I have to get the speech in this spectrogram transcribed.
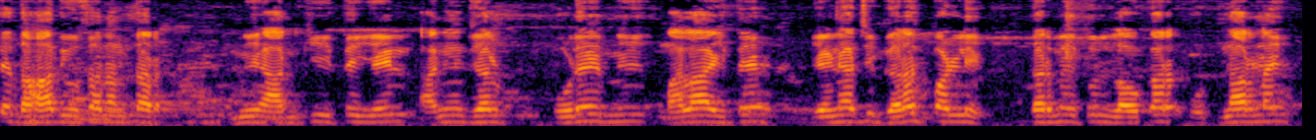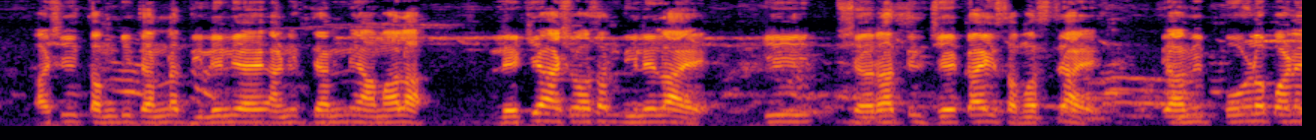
ते दहा दिवसानंतर मी आणखी इथे येईल आणि जर पुढे मी मला इथे येण्याची गरज पडली तर मी इथून लवकर उठणार नाही अशी तंबी त्यांना दिलेली आहे आणि त्यांनी आम्हाला लेखी आश्वासन दिलेलं आहे की शहरातील जे काही समस्या आहे ते आम्ही पूर्णपणे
